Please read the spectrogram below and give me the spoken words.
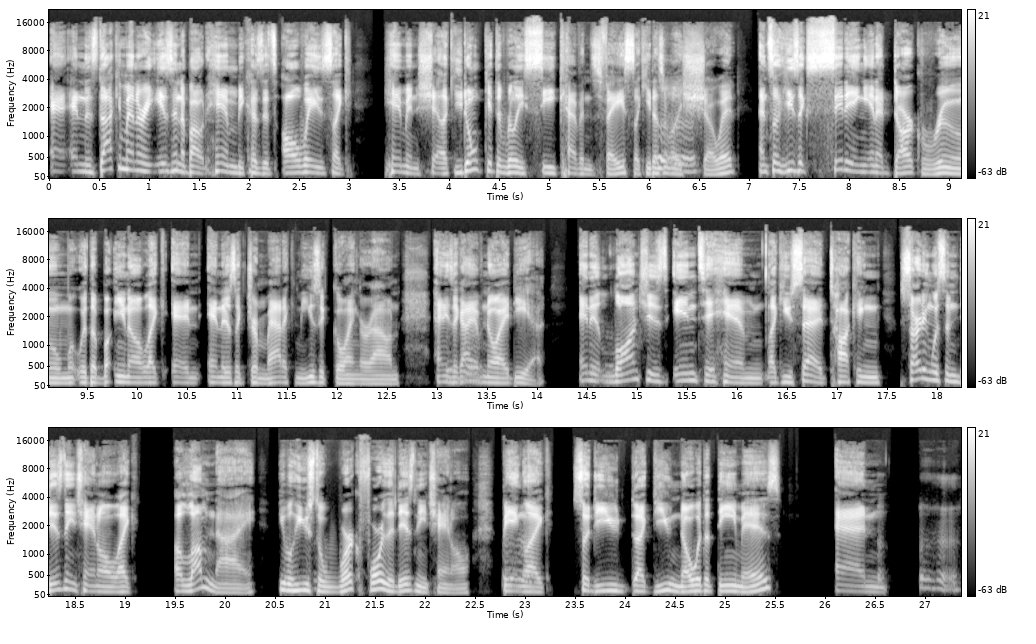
and, and this documentary isn't about him because it's always like him and shit. Like you don't get to really see Kevin's face. Like he doesn't really Mm-mm. show it. And so he's like sitting in a dark room with a, you know, like, and, and there's like dramatic music going around. And he's like, I Mhm. have no idea. And it Mhm. launches into him, like you said, talking, starting with some Disney Channel, like alumni, people who used to work for the Disney Channel, being Mhm. like, so do you, like, do you know what the theme is? And Mhm.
